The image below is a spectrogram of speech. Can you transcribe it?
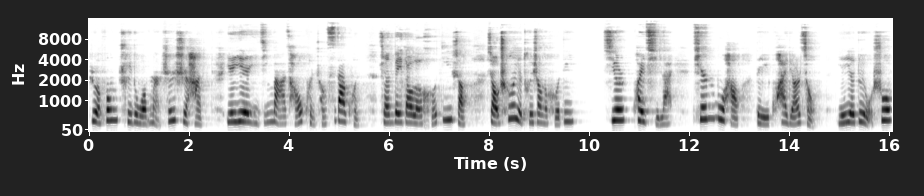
热风吹得我满身是汗。爷爷已经把草捆成四大捆，全背到了河堤上，小车也推上了河堤。心儿，快起来！天不好，得快点走。爷爷对我说。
